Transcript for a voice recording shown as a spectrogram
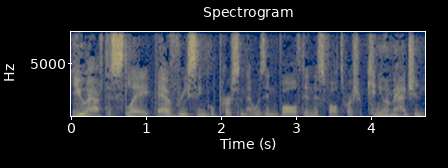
you have to slay every single person that was involved in this false worship. Can you imagine?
